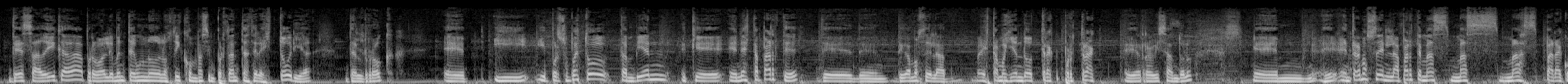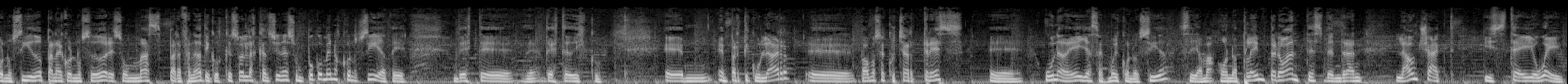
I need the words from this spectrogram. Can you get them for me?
de esa década, probablemente uno de los discos más importantes de la historia del rock. Eh, y, por supuesto también que en esta parte de, digamos de la estamos yendo track por track eh, revisándolo. Eh, entramos en la parte más más más para conocidos para conocedores o más para fanáticos que son las canciones un poco menos conocidas de, de este de, este disco en particular vamos a escuchar tres una de ellas es muy conocida se llama On a Plane pero antes vendrán Launch Act y Stay Away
